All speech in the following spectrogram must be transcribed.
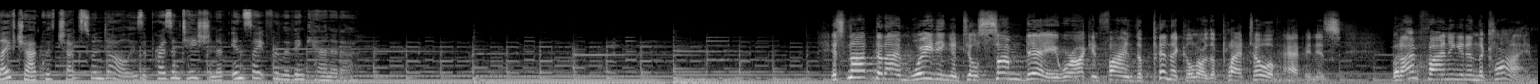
LifeTrac with Chuck Swindoll is a presentation of Insight for Living Canada. It's not that I'm waiting until some day where I can find the pinnacle or the plateau of happiness, but I'm finding it in the climb.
